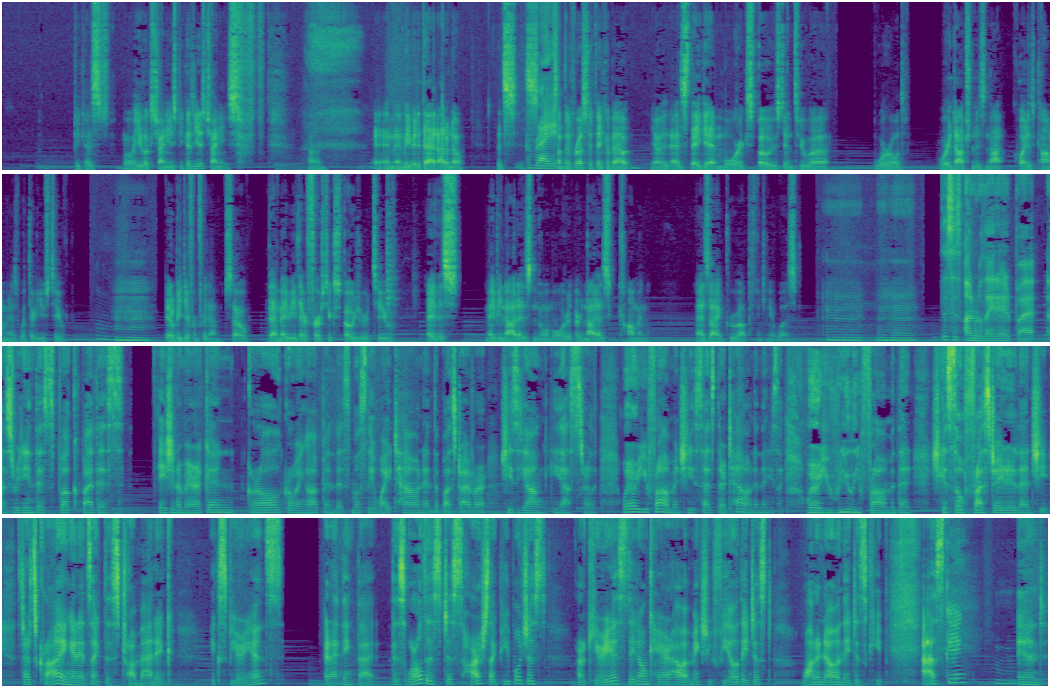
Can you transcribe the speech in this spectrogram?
because well, he looks Chinese because he is Chinese, um, and and leave it at that. I don't know. It's, it's Right. something for us to think about. You know, as they get more exposed into a world where adoption is not quite as common as what they're used to, Mm-hmm. it'll be different for them. So that may be their first exposure to, hey, this maybe not as normal or, or not as common as I grew up thinking it was. Mm-hmm. This is unrelated, but I was reading this book by this Asian American girl growing up in this mostly white town, and the bus driver, she's young, he asks her, like, Where are you from? And she says their town, and then he's like, Where are you really from? And then she gets so frustrated and she starts crying, and it's like this traumatic experience. And I think that this world is just harsh. Like people just are curious. They don't care how it makes you feel. They just want to know and they just keep asking. And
